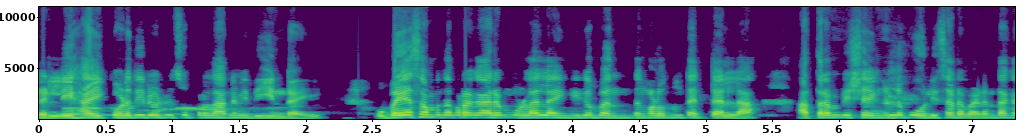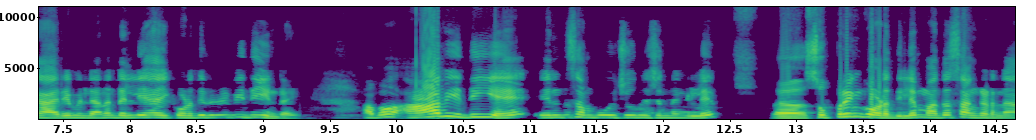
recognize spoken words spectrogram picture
ഡൽഹി ഹൈക്കോടതിയിൽ ഒരു സുപ്രധാന വിധി ഉണ്ടായി ഉഭയസമ്മത പ്രകാരമുള്ള ലൈംഗിക ബന്ധങ്ങളൊന്നും തെറ്റല്ല. അത്തരം വിഷയങ്ങളിൽ പോലീസ് ഇടപെടേണ്ട കാര്യമില്ല എന്ന് ഡൽഹി ഹൈക്കോടതിയിൽ ഒരു വിധി ഉണ്ടായി അപ്പോൾ ആ വിധിയെ എന്ത് സംഭവിച്ചു എന്ന് വെച്ചിട്ടുണ്ടെങ്കിൽ സുപ്രീം കോടതിയിൽ മതസംഘടനാ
